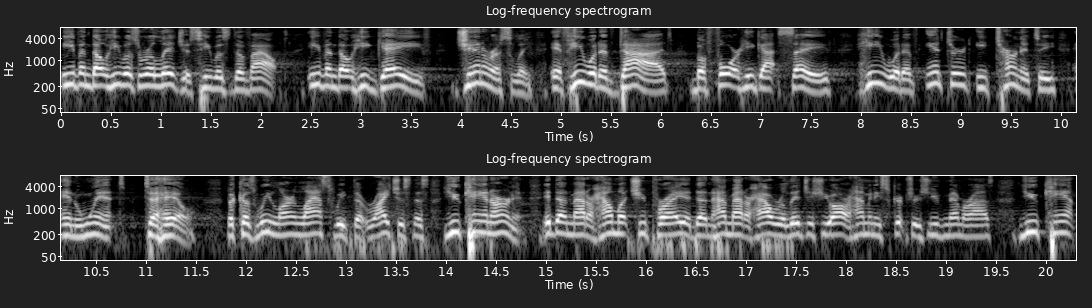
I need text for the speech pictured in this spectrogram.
even though he was religious, he was devout, even though he gave, generously. If he would have died before he got saved, he would have entered eternity and went to hell because we learned last week that righteousness, you can't earn it. It doesn't matter how much you pray, it doesn't matter how religious you are, how many scriptures you've memorized. You can't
